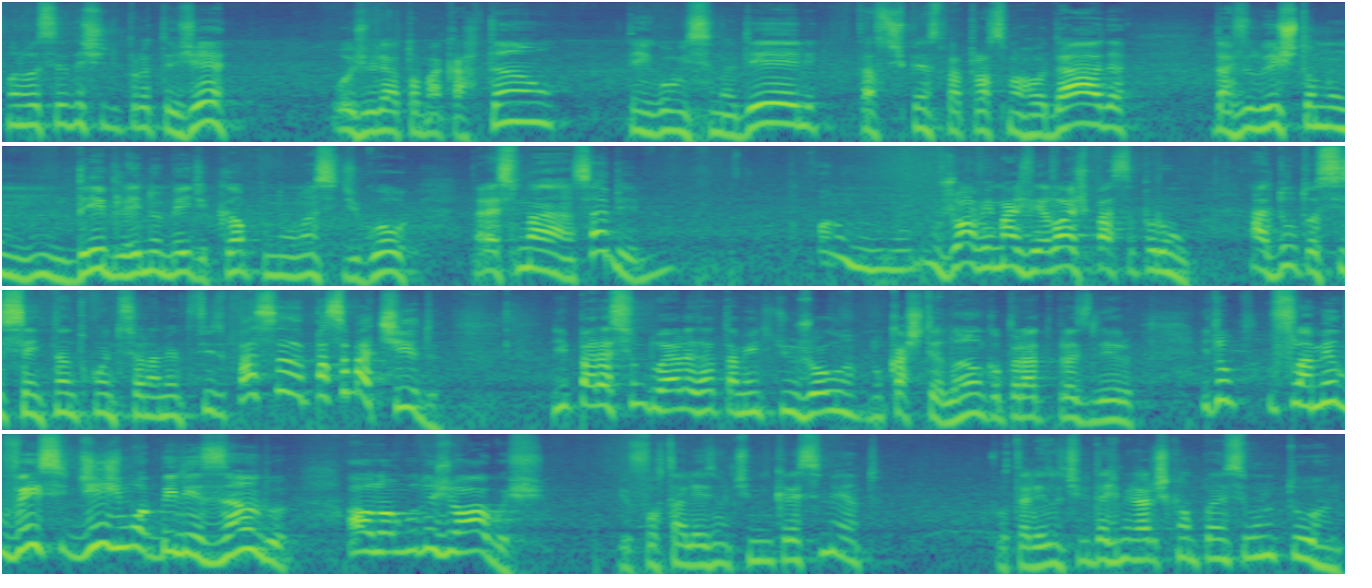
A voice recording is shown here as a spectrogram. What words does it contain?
Quando você deixa de proteger, hoje o Léo toma cartão, tem gol em cima dele, está suspenso para a próxima rodada. Davi Luiz toma um, um drible aí no meio de campo, num lance de gol. Parece uma, sabe, quando um, um jovem mais veloz passa por um adulto assim, sem tanto condicionamento físico, passa, passa batido. Nem parece um duelo exatamente de um jogo no Castelão, Campeonato Brasileiro. Então, o Flamengo vem se desmobilizando ao longo dos jogos. E o Fortaleza é um time em crescimento. O Fortaleza é um time das melhores campanhas no segundo turno.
